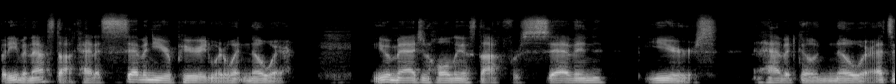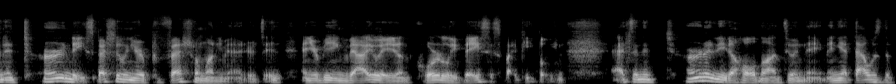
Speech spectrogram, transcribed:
but even that stock had a seven year period where it went nowhere. You imagine holding a stock for seven years and have it go nowhere? That's an eternity, especially when you're a professional money manager and you're being evaluated on a quarterly basis by people. You know, that's an eternity to hold on to a name. And yet that was the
